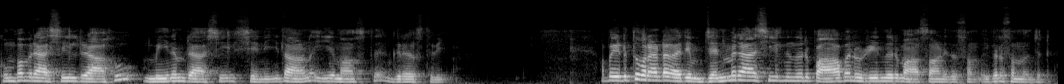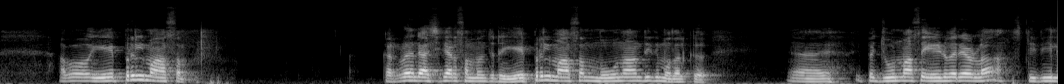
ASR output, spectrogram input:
കുംഭം രാശിയിൽ രാഹു മീനം രാശിയിൽ ശനി. ഇതാണ് ഈ മാസത്തെ ഗ്രഹസ്ഥിതി. അപ്പോൾ എടുത്തു പറയേണ്ട കാര്യം ജന്മരാശിയിൽ നിന്നൊരു പാപൻ ഒഴിയുന്ന ഒരു മാസമാണ് ഇത് ഇവരെ സംബന്ധിച്ചിട്ട്. അപ്പോൾ ഏപ്രിൽ മാസം കർക്കിടകൻ രാശിക്കാരെ സംബന്ധിച്ചിട്ട് ഏപ്രിൽ മാസം മൂന്നാം തീയതി മുതൽക്ക് ഇപ്പം ജൂൺ മാസം ഏഴ് വരെയുള്ള സ്ഥിതിയിൽ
